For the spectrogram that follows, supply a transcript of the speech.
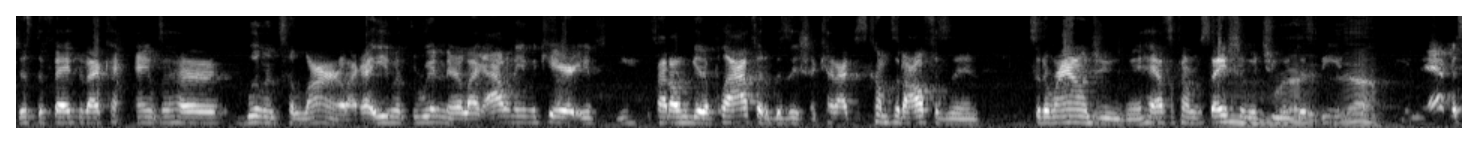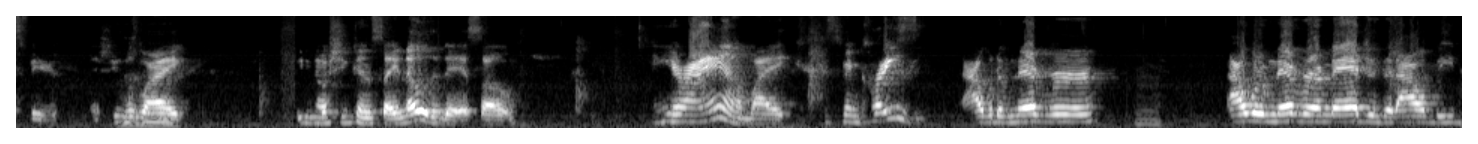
just the fact that I came to her willing to learn. Like I even threw in there, like I don't even care if, if I don't get applied for the position. Can I just come to the office and sit around you and have a conversation with you right. and just be yeah. in the atmosphere? And she was mm-hmm. like, you know, she couldn't say no to that. So here I am. Like it's been crazy. I would have never, mm. I would have never imagined that I would be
